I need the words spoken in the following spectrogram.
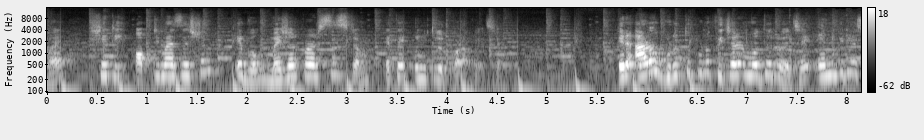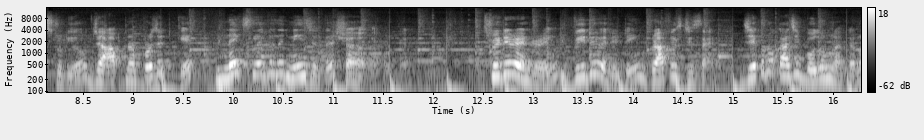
হয়, সেটি অপটিমাইজেশন এবং মেজার করার সিস্টেম এতে ইনক্লুড করা হয়েছে। এর আরও গুরুত্বপূর্ণ ফিচারের মধ্যে রয়েছে এনভিডিয়া স্টুডিও যা আপনার প্রজেক্টকে নেক্সট লেভেলে নিয়ে যেতে সহায়তা করবে। Three D rendering video editing graphics design যে কোনো কাজই বলুন না কেন,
